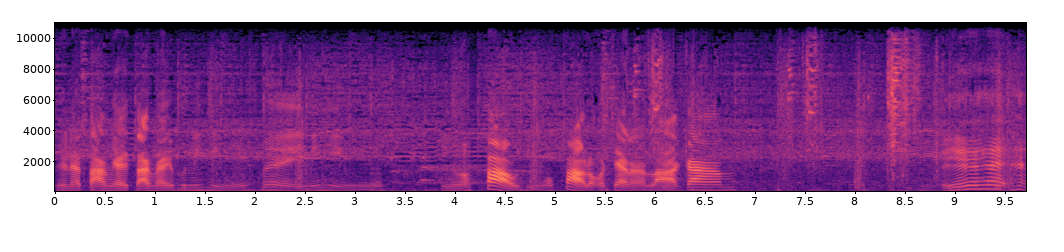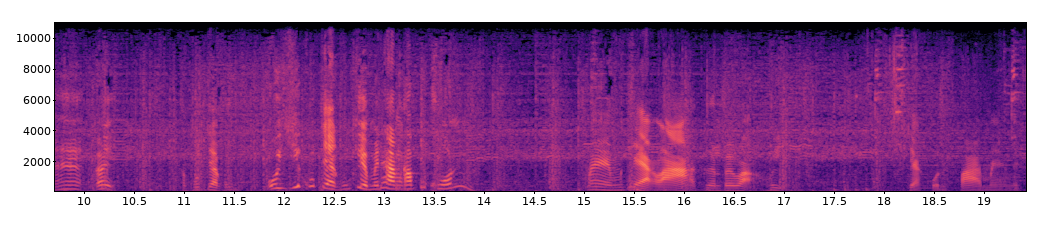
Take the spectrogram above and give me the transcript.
เนี่ยนะตามใหญ่ตามใหญ่พวกนี้หิวเฮ้ยนี่หิวหิวเปล่าหิวเปล่าเราก็แจกนะลากามเอ้ยเฮ้ยเฮ้ยเฮ้ยเอ้ยกูแจกกูโอ้ยยี่กูแจกกูเก็บไม่ทันครับทุกคนแม่งมันแจกล้าเกินไปว่ะเฮ้ยแจกคนป้าแม่งเลย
